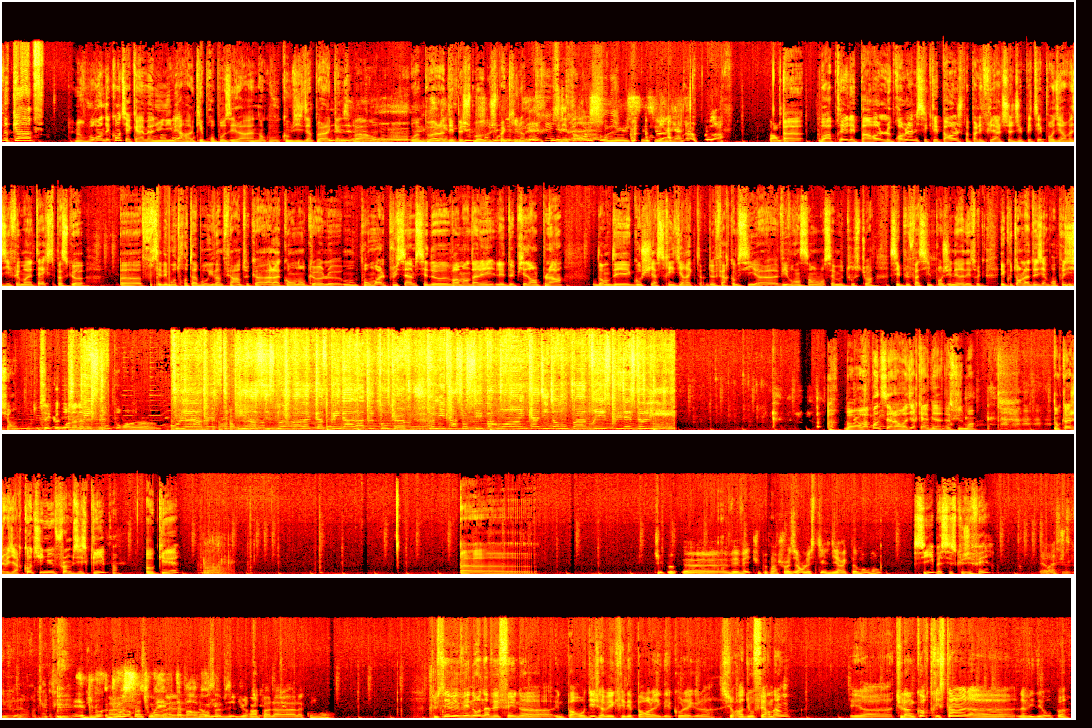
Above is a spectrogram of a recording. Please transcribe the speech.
Mais vous vous rendez compte, il y a quand même un univers merde. qui est proposé là. hein. Donc, vous, comme je disais, un peu à la Gainsbar ou, ou un peu à la Dépêche Mode, je sais pas qui là. Et les paroles sont nulles, c'est génial. Euh, bon après les paroles, le problème c'est que les paroles je peux pas les filer à ChatGPT pour dire vas-y fais-moi un texte parce que euh, c'est des mots trop tabous, il va me faire un truc à, à la con. Donc euh, le, pour moi le plus simple c'est de vraiment d'aller les deux pieds dans le plat dans des gauchiasseries directes, de faire comme si euh, vivre ensemble on s'aime tous, tu vois. C'est plus facile pour générer des trucs. Écoutons la deuxième proposition. Tu sais que nous on en avait fait une pour. euh, Couleur, Attends, pardon. qui racisme à la caf, bengala de ton cœur, remigration, si par moi, un caddie dans mon pare-brise, punaise de lit. Bon, on va prendre celle-là, on va dire qu'elle est bien, excuse-moi. Donc là, je vais dire continue from this clip. Ok. Euh, Tu peux, euh, VV, tu peux pas choisir le style directement, non? Si, bah, c'est ce que j'ai fait. ouais, c'est ce qu'il fait là. Et Blue, Ah Blue non, Saint parce que, Wave, ouais, t'as pas non, reconnu? Ça faisait du rap à la, à la con. hein. Tu sais, VV, nous on avait fait une, euh, une parodie, j'avais écrit des paroles avec des collègues là, sur Radio Fernand. Et euh, tu l'as encore, Tristan, là, la, la vidéo ou pas?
